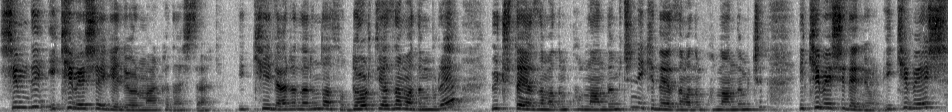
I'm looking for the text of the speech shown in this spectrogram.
Şimdi 2 5'e geliyorum arkadaşlar. 2 ile aralarında aslında 4 yazamadım buraya. 3 de yazamadım kullandığım için. 2 de yazamadım kullandığım için. 2 5'i deniyorum. 2 5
